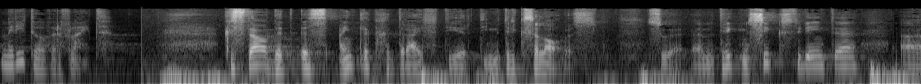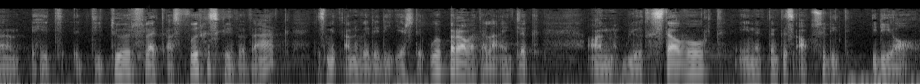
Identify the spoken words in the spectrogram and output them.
met die Towervliet. Kristel, dit is eintlik gedryf deur die matrieksyllabus. So, 'n uh, matriek musiekstudente ehm uh, het die Towervliet as voorgeskrewe werk. Dis met ander woorde die eerste opera wat hulle eintlik aan blootgestel word en ek dink dit is absoluut ideaal.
